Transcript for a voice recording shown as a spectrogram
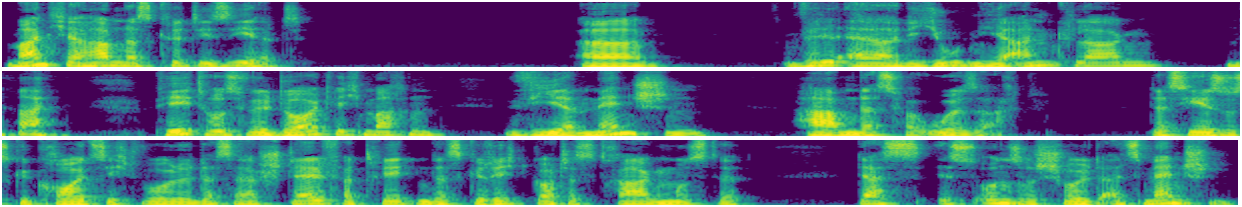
Manche haben das kritisiert. Äh, will er die Juden hier anklagen? Nein, Petrus will deutlich machen, wir Menschen haben das verursacht, dass Jesus gekreuzigt wurde, dass er stellvertretend das Gericht Gottes tragen musste. Das ist unsere Schuld als Menschen.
